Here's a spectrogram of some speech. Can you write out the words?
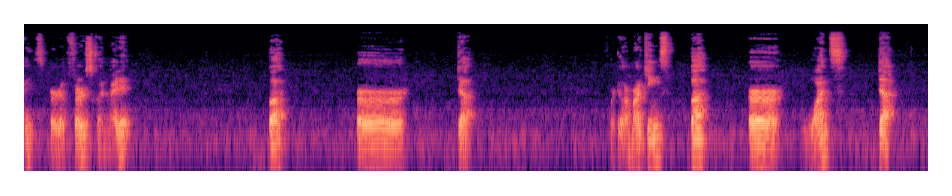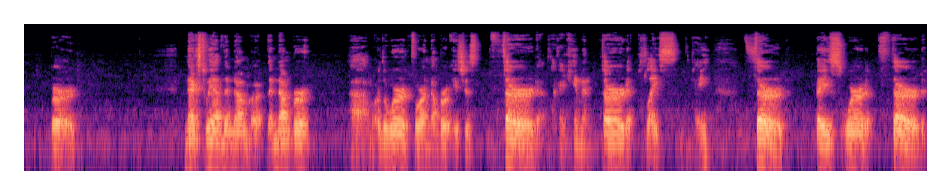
right, it's er first. Go ahead and write it. B, er, da. We'll do our markings. B, er, once, da. Bird. Next, we have the number. The number, um, or the word for a number is just third. Like I came in third place. Okay, third base word third.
